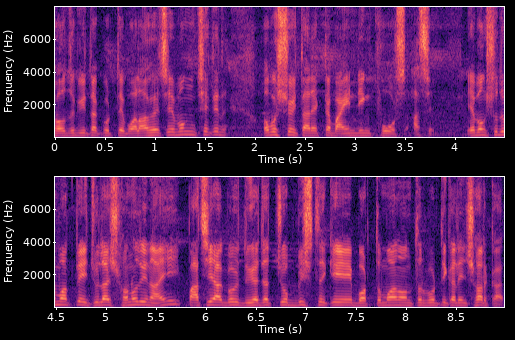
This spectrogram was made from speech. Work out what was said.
সহযোগিতা করতে বলা হয়েছে এবং সেটির অবশ্যই তার একটা বাইন্ডিং ফোর্স আছে। এবং শুধুমাত্র এই জুলাই সনদই নাই, পাঁচই আগস্ট দুই হাজার চব্বিশ থেকে বর্তমান অন্তর্বর্তীকালীন সরকার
